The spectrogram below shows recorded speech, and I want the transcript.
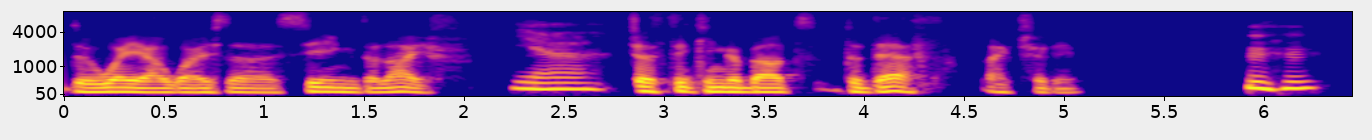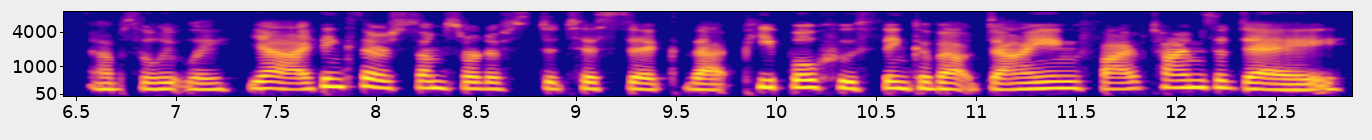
the way i was uh, seeing the life yeah just thinking about the death actually mm-hmm. Absolutely. Yeah. I think there's some sort of statistic that people who think about dying five times a day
